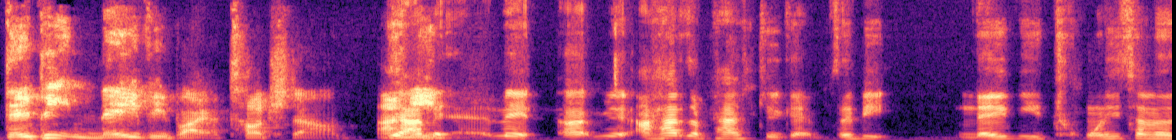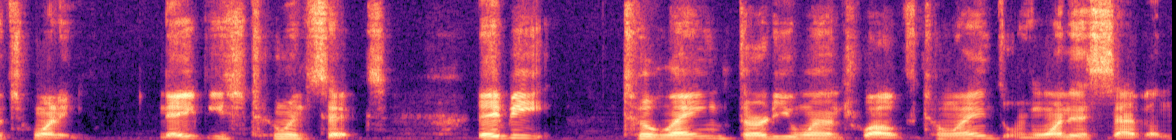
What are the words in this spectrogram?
they beat Navy by a touchdown. I yeah, mean, I mean, I mean, I have the past two games. They beat Navy twenty-seven to twenty. Navy's two and six. They beat Tulane thirty-one and twelve. Tulane's one and seven.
